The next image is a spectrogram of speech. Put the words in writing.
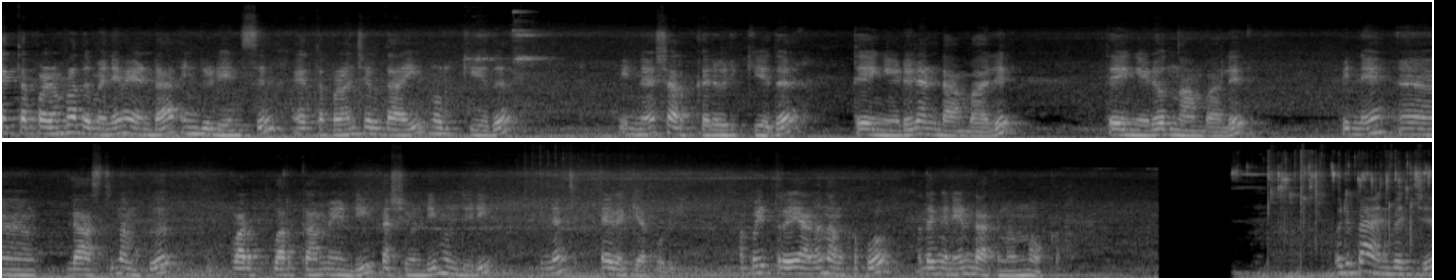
ഏത്തപ്പഴം പ്രഥമന് വേണ്ട ഇൻഗ്രീഡിയൻസ് ഏത്തപ്പഴം ചെറുതായി നുറുക്കിയത്. പിന്നെ ശർക്കര ഒരുക്കിയത്. തേങ്ങയുടെ രണ്ടാം പാൽ തേങ്ങയുടെ ഒന്നാം പാൽ പിന്നെ ലാസ്റ്റ് നമുക്ക് വറുക്കാൻ വേണ്ടി കശുവണ്ടി മുന്തിരി പിന്നെ ഏലക്കാപ്പൊടി. അപ്പോൾ ഇത്രയാണ് നമുക്കപ്പോൾ അതെങ്ങനെ ഉണ്ടാക്കണമെന്ന് നോക്കാം. ഒരു പാൻ വെച്ച്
